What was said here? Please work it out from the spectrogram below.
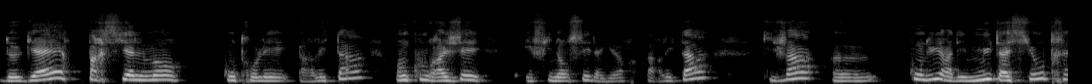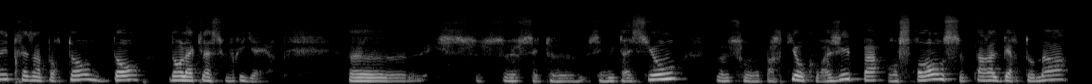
de guerre partiellement contrôlée par l'État, encouragée et financée d'ailleurs par l'État, qui va euh, conduire à des mutations très, très importantes dans, dans la classe ouvrière. Euh, cette, ces mutations euh, sont en partie encouragées par, en France par Albert Thomas,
